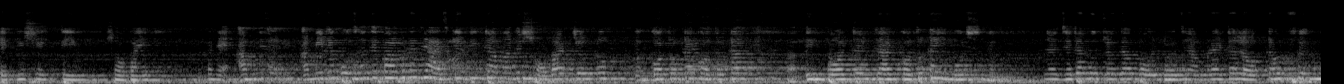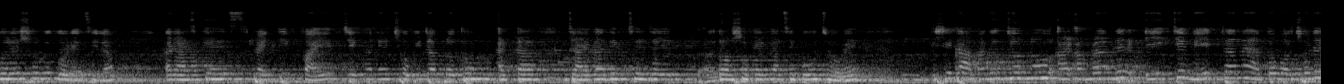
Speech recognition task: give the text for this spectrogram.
টেকনিশিয়ান টিম সবাই। মানে আমি আমি এটা বোঝাতে পারব না যে আজকের দিনটা আমাদের সবার জন্য কতটা কতটা ইম্পর্ট্যান্ট আর কতটা ইমোশনাল যেটা রুদ্রদা বলল যে আমরা এটা লকডাউন ফিল্ম বলে শুরু করেছিলাম। আর আজকে টোয়েন্টি ফাইভ যেখানে ছবিটা প্রথম একটা জায়গা দেখছে যে দর্শকের কাছে পৌঁছবে। সেটা আমাদের জন্য আর আমাদের এই যে মেয়েটা না এত বছরে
